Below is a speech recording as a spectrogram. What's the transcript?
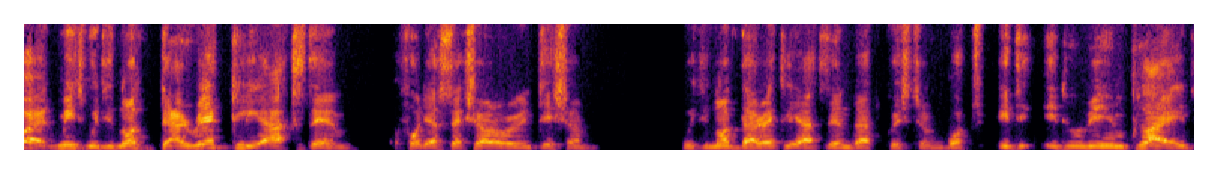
I admit we did not directly ask them for their sexual orientation, we did not directly ask them that question, but it, it will be implied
